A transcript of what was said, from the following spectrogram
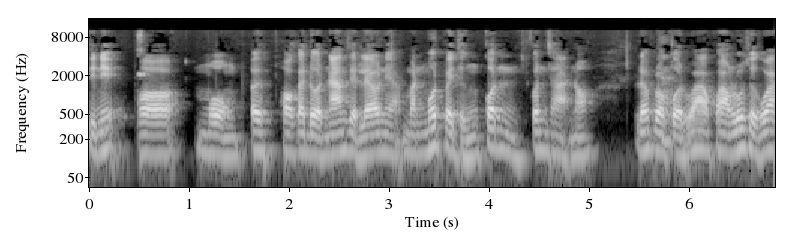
ทีนี้พอมงเออพอกระโดดน้ำเสร็จแล้วเนี่ย มันมุดไปถึงก้นก้นสระเนาะแล้วปรากฏว่าความรู้สึกว่า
